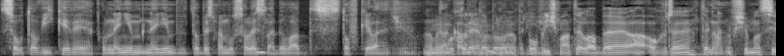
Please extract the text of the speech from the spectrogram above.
jsou to výkyvy, jako není, není, to bychom museli sledovat stovky let. Že? No, mimochodem, tak, to bylo dobrý, poblíž máte Labe a Ohře, tak no. všiml jsi,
